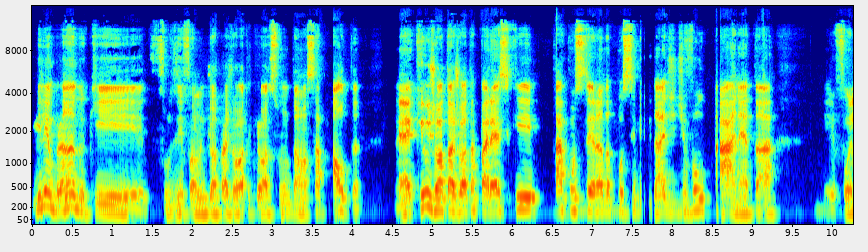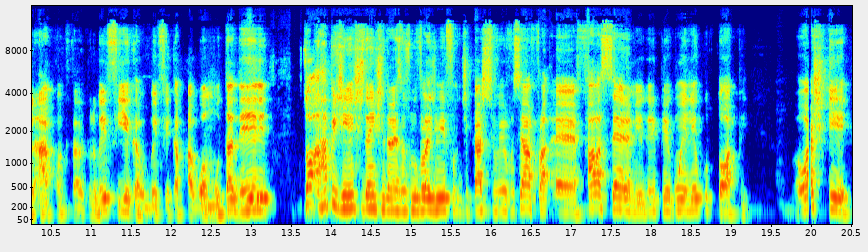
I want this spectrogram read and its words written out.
E lembrando que, inclusive falando de JJ, que é o assunto da nossa pauta, né, que o JJ parece que está considerando a possibilidade de voltar, né? Tá? Ele foi lá contratado pelo Benfica, o Benfica pagou a multa dele, só rapidinho, antes da gente entrar nesse assunto, o Vladimir de Castro Silveira, você ah, é, fala sério, amigo, ele pegou um elenco top. Eu acho que,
